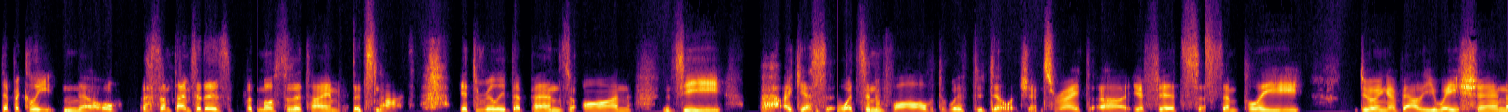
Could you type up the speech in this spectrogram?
Typically, no. Sometimes it is, but most of the time it's not. It really depends on the I guess what's involved with due diligence, right? Uh, if it's simply doing a valuation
